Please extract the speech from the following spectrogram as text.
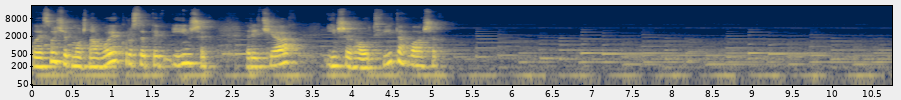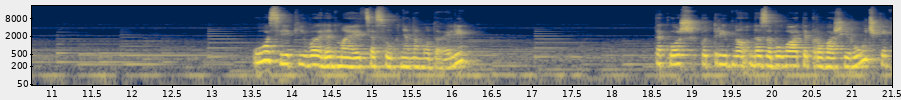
Поясочок можна використати в інших речах, інших аутфітах ваших. Ось який вигляд має ця сукня на моделі. Також потрібно не забувати про ваші ручки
